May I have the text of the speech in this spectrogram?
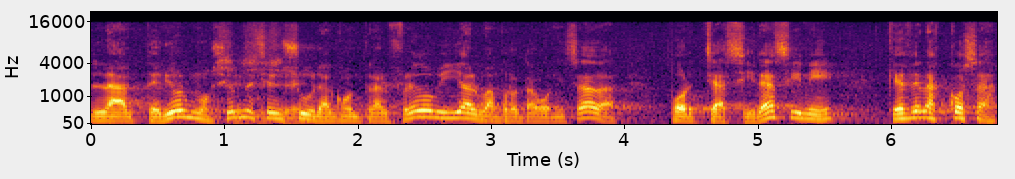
la anterior moción de censura contra Alfredo Villalba, protagonizada por Chasirá Siní, que es de las cosas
